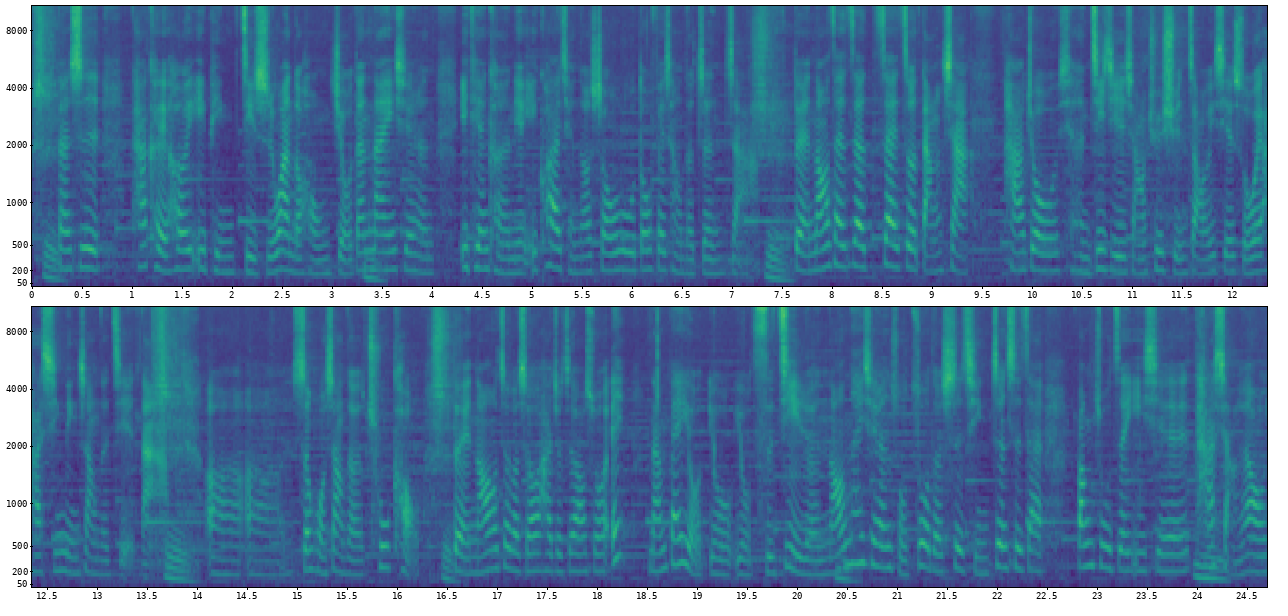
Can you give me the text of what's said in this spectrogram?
是，但是他可以喝一瓶几十万的红酒，但那一些人一天可能连一块钱的收入都非常的挣扎。是，对，然后在在在这当下。他就很积极的想要去寻找一些所谓他心灵上的解答，是。呃呃生活上的出口，是。对，然后这个时候他就知道说，哎，南非有有有慈济人，然后那些人所做的事情，正是在帮助这一些他想要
